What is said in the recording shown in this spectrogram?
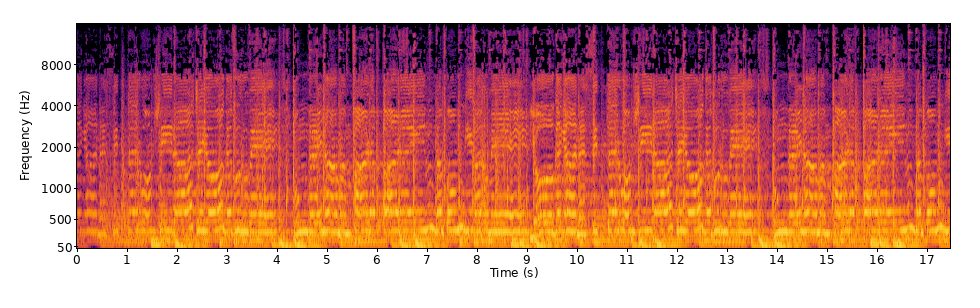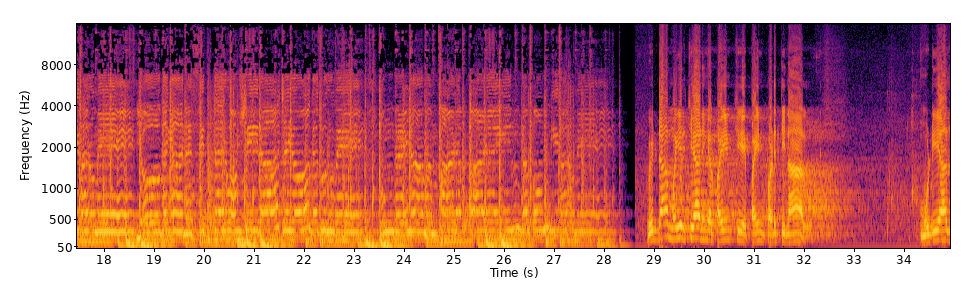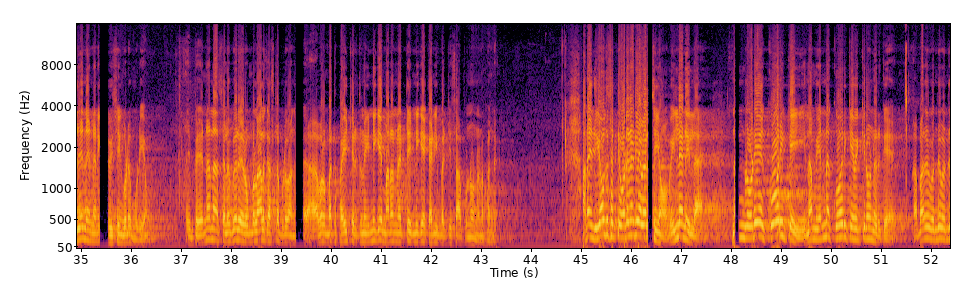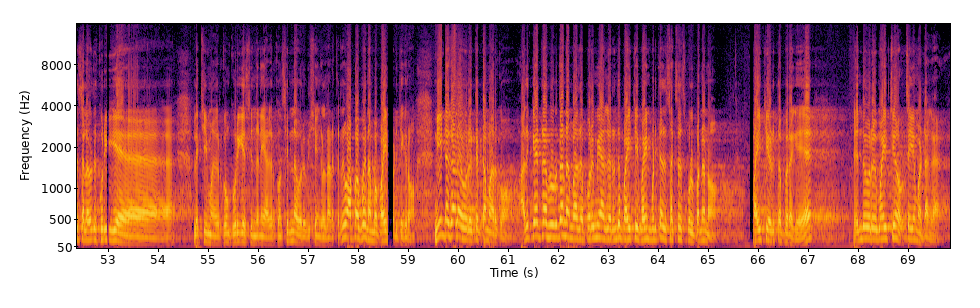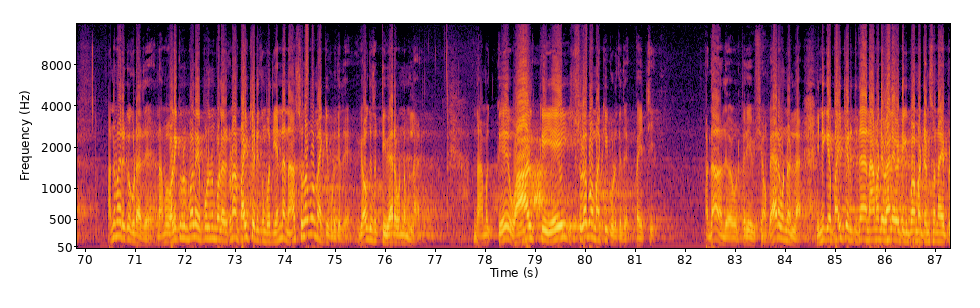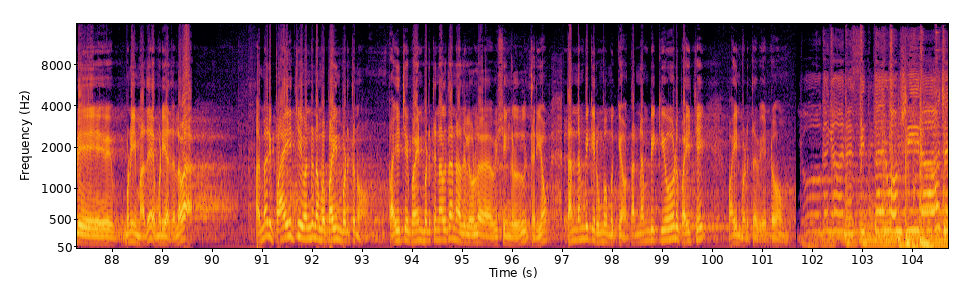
யோகஞான சித்தர் ஓம் ஸ்ரீ ராஜயோக குருவே. உங்கள் நாமம் பாட பாட இன்பம் பொங்கி வருமே. யோகஞான சித்தர் ஓம் ஸ்ரீ விடா முயற்சியாக நீங்கள் பயிற்சியை பயன்படுத்தினால் முடியாதுன்னு நினைக்கிற விஷயம் கூட முடியும். இப்போ என்னன்னா சில பேர் ரொம்ப நாள் கஷ்டப்படுவாங்க. அப்புறம் பார்த்து பயிற்சி எடுக்கணும் இன்றைக்கே மரம் நட்டு இன்றைக்கே கனி பறித்து சாப்பிட்ணுன்னு நினைப்பாங்க. ஆனால் இந்த யோக சக்தி உடனடியாக வேலை செய்யும். இல்லைன்னு இல்லை. நம்மளுடைய கோரிக்கை நம்ம என்ன கோரிக்கை வைக்கிறோம்னு இருக்குது அது வந்து வந்து சில வந்து குறுகிய லட்சியமாக இருக்கும் குறுகிய சிந்தனையாக இருக்கும் சின்ன ஒரு விஷயங்கள் நடக்கிறது. அப்பப்போ நம்ம பயன்படுத்திக்கிறோம். நீண்ட கால ஒரு திட்டமாக இருக்கும் அதுக்கேற்றபோது தான் நம்ம அதை பொறுமையாக இருந்து பயிற்சியை பயன்படுத்தி அதை சக்ஸஸ்ஃபுல் பண்ணணும். பயிற்சி எடுத்த பிறகு எந்த ஒரு முயற்சியும் செய்ய மாட்டாங்க. அந்த மாதிரி இருக்கக்கூடாது. நம்ம உழைக்கும் போல எப்பொழுதும் போல இருக்கணும். பயிற்சி எடுக்கும்போது என்னன்னா சுலபமாக்கி கொடுக்குது. யோக சக்தி வேற ஒன்றும் இல்லை நமக்கு வாழ்க்கையை சுலபமாக்கி கொடுக்குது பயிற்சி. அதுதான் அது ஒரு பெரிய விஷயம். வேற ஒன்றும் இல்லை. இன்னைக்கு பயிற்சி எடுத்துட்டேன் நான் மட்டும் வேலை வெட்டிக்கு போக மாட்டேன்னு சொன்னால் எப்படி முடியுமா அது? முடியாது அல்லவா? அது மாதிரி பயிற்சி வந்து நம்ம பயன்படுத்தணும். பயிற்சியை பயன்படுத்தினால்தான் அதில் உள்ள விஷயங்கள் தெரியும். தன் நம்பிக்கை ரொம்ப முக்கியம். தன் நம்பிக்கையோடு பயிற்சியை பயன்படுத்த வேண்டும். யோகஞான சித்தர் ஓம் ஸ்ரீ ராஜ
